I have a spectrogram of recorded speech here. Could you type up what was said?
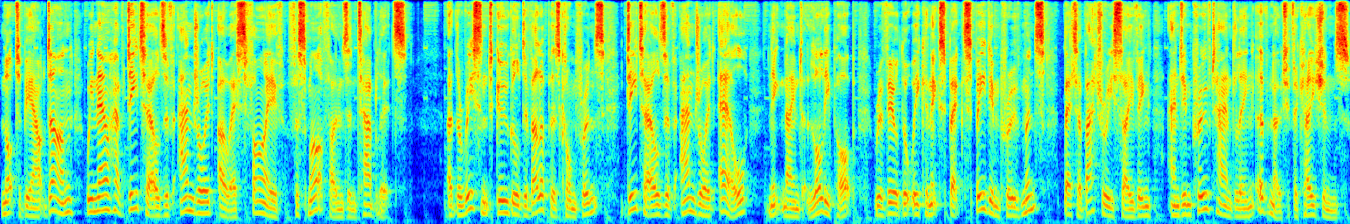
Not to be outdone, we now have details of Android OS 5 for smartphones and tablets. At the recent Google Developers Conference, details of Android L, nicknamed Lollipop, revealed that we can expect speed improvements, better battery saving, and improved handling of notifications.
